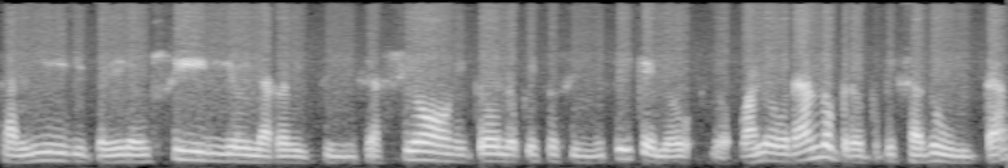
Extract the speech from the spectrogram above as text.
salir y pedir auxilio y la revictimización y todo lo que eso significa y lo, lo va logrando, pero porque es adulta,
